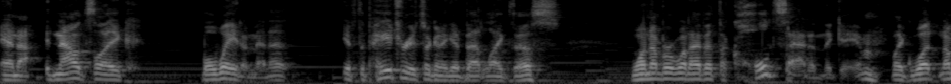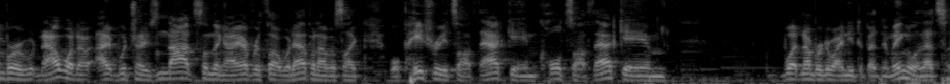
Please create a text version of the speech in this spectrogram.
And now it's like, well, wait a minute. If the Patriots are going to get bet like this, what number would I bet the Colts at in the game? Like what number now? What I, which is not something I ever thought would happen. I was like, well, Patriots off that game, Colts off that game. What number do I need to bet New England? That's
